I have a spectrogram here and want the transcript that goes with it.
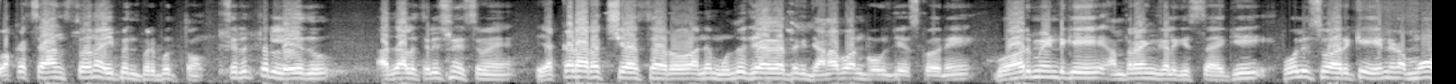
ఒక ఛాన్స్ తోనే అయిపోయింది ప్రభుత్వం. చరిత్ర లేదు. అది వాళ్ళకి తెలిసిన విషయమే. ఎక్కడ అరెస్ట్ చేస్తారో అనే ముందు జాగ్రత్తకి జనాభాను పోగు చేసుకొని గవర్నమెంట్కి అంతరాయం కలిగిస్తాయి పోలీసు వారికి ఏంటమ్మో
